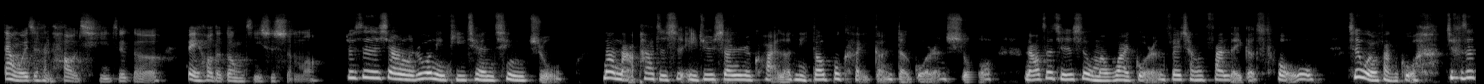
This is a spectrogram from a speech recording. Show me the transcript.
但我一直很好奇这个背后的动机是什么，就是像如果你提前庆祝。那哪怕只是一句生日快乐，你都不可以跟德国人说。然后这其实是我们外国人非常犯的一个错误。其实我有犯过，就是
